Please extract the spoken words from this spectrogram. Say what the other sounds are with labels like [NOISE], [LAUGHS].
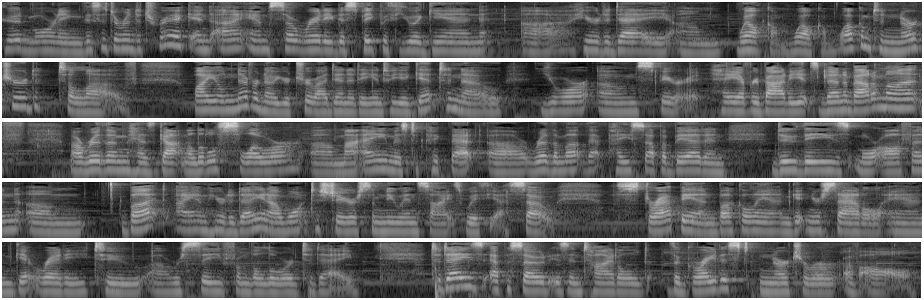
Good morning. This is Dorinda Trick, and I am so ready to speak with you again uh, here today. Um, welcome, welcome, welcome to Nurtured to Love. Why you'll never know your true identity until you get to know your own spirit. Hey, everybody, it's been about a month. My rhythm has gotten a little slower. Uh, my aim is to pick that uh, rhythm up, that pace up a bit, and do these more often. Um, but I am here today and I want to share some new insights with you. So strap in, buckle in, get in your saddle, and get ready to uh, receive from the Lord today. Today's episode is entitled The Greatest Nurturer of All.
